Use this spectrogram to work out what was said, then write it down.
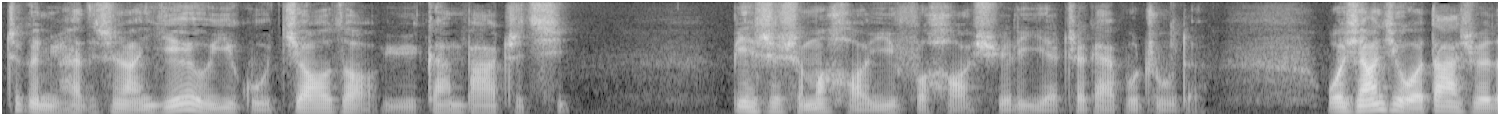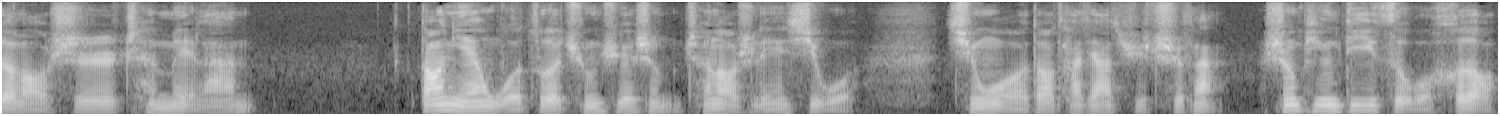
这个女孩子身上也有一股焦躁与干巴之气，便是什么好衣服、好学历也遮盖不住的。我想起我大学的老师陈美兰，当年我做穷学生，陈老师联系我，请我到他家去吃饭。生平第一次我喝到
